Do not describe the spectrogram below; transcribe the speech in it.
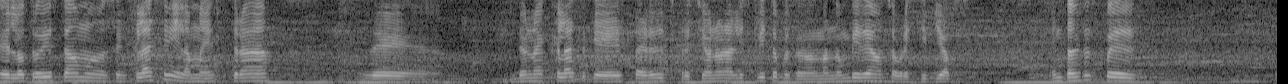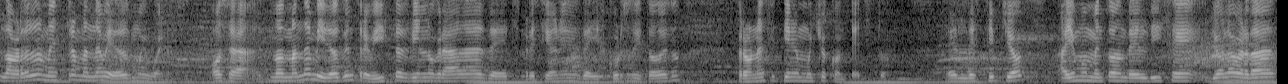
El otro día estábamos en clase y la maestra de, una clase que es taller de expresión oral y escrito, pues nos mandó un video sobre Steve Jobs. Entonces, pues, la verdad la maestra manda videos muy buenos. O sea, nos mandan videos de entrevistas bien logradas, de expresiones, de discursos y todo eso, pero aún así tiene mucho contexto. El de Steve Jobs, hay un momento donde él dice, yo la verdad,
